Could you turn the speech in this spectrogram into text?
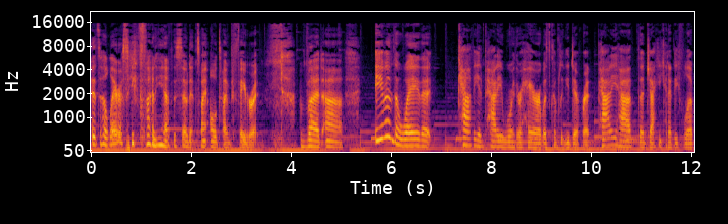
it's a hilariously funny episode. It's my all-time favorite. But uh, even the way that Kathy and Patty wore their hair was completely different. Patty had the Jackie Kennedy flip,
